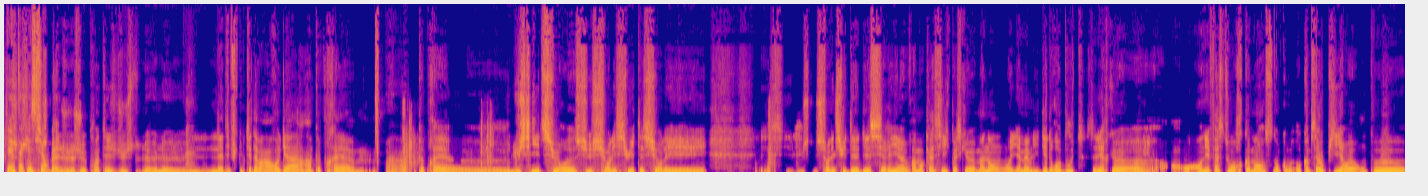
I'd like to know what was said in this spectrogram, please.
Quelle est ta je question ben, je, je pointais juste le, le la difficulté d'avoir un regard à peu près euh, à peu près euh, lucide sur, sur sur les suites et sur les sur les suites des, séries euh, vraiment classiques parce que maintenant il y a même l'idée de reboot. C'est-à-dire que euh, on, efface tout on recommence. Donc on- comme ça au pire on peut euh,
